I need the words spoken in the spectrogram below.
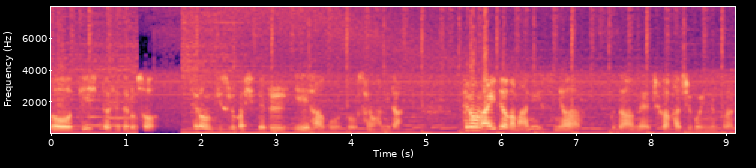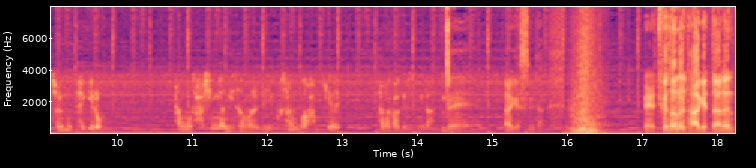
또 디지털 세대로서 새로운 기술과 시대를 이해하고 또 사용합니다. 새로운 아이디어가 많이 있으면 그 다음에 제가 가지고 있는 그런 젊은 패기로 향후 40년 이상을 이 부산과 함께 살아가겠습니다. 네, 알겠습니다. 네, 최선을 다하겠다는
